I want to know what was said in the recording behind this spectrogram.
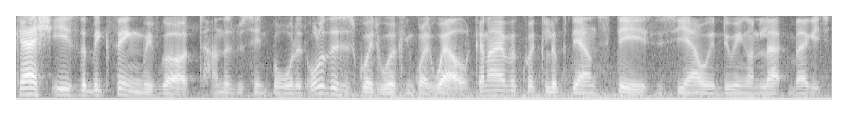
Cash is the big thing we've got 100% boarded. All of this is quite working quite well. Can I have a quick look downstairs to see how we're doing on baggage?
